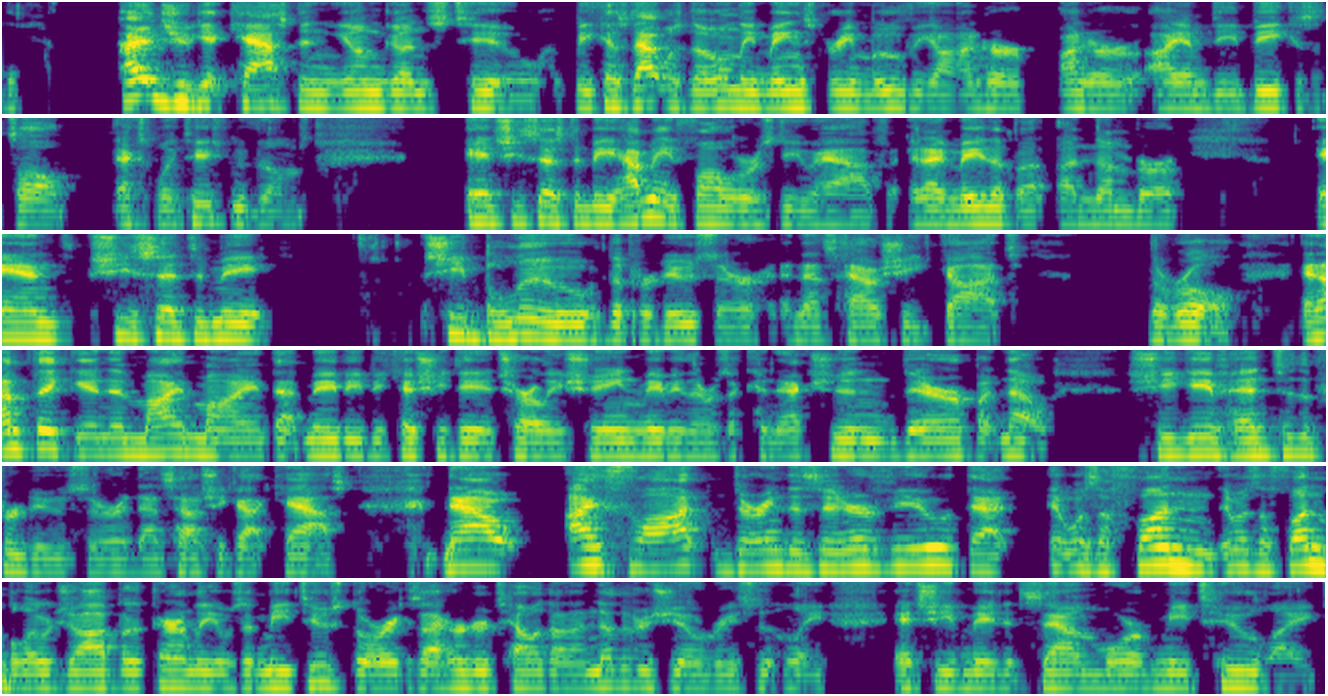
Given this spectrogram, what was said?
how did you get cast in Young Guns 2? Because that was the only mainstream movie on her on her IMDb because it's all exploitation films. And she says to me, How many followers do you have? And I made up a, a number. And she said to me, She blew the producer, and that's how she got the role. And I'm thinking in my mind that maybe because she dated Charlie Sheen, maybe there was a connection there, but no, she gave head to the producer, and that's how she got cast. Now, I thought during this interview that it was a fun it was a fun blowjob, but apparently it was a Me Too story because I heard her tell it on another show recently, and she made it sound more Me Too like.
